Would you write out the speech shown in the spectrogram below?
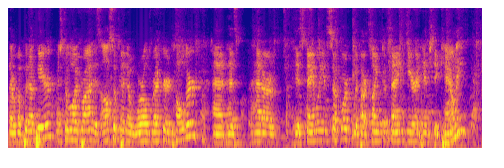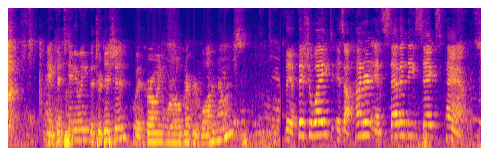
that we're going to put up here. Mr. Lloyd Bright has also been a world record holder and has had our his family and so forth with our claim to fame here in Hempstead County. And continuing the tradition with growing world record watermelons. The official weight is 176 pounds.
